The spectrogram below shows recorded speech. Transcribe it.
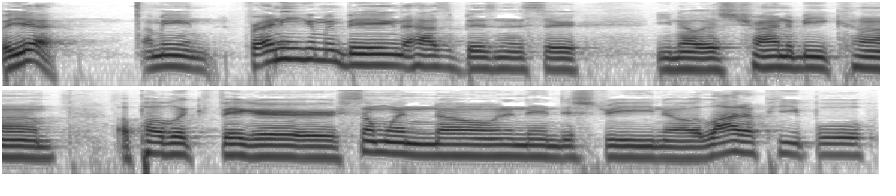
But yeah, I mean, for any human being that has a business or you know, is trying to become a public figure, someone known in the industry. You know, a lot of people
